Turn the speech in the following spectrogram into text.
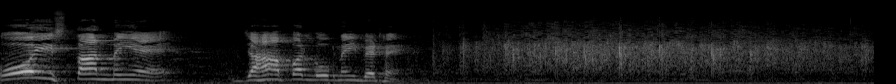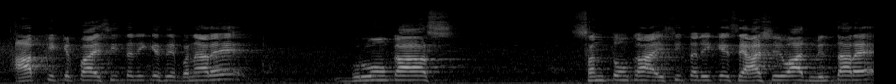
कोई स्थान नहीं है जहाँ पर लोग नहीं बैठे आपकी कृपा इसी तरीके से बना रहे। गुरुओं का, संतों का इसी तरीके से आशीर्वाद मिलता रहे।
